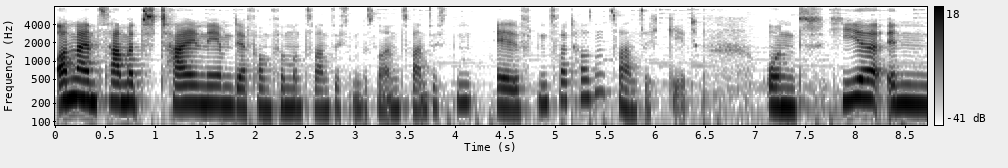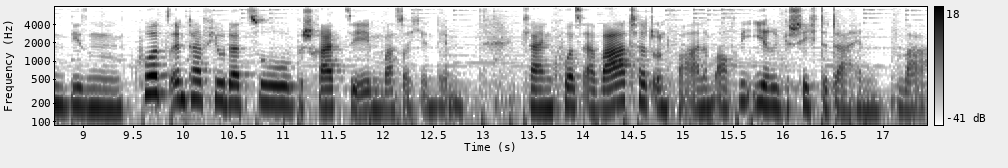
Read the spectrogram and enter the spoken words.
Online-Summit teilnehmen, der vom 25. bis 29.11.2020 geht. Und hier in diesem Kurzinterview dazu beschreibt sie eben, was euch in dem kleinen Kurs erwartet und vor allem auch, wie ihre Geschichte dahin war.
